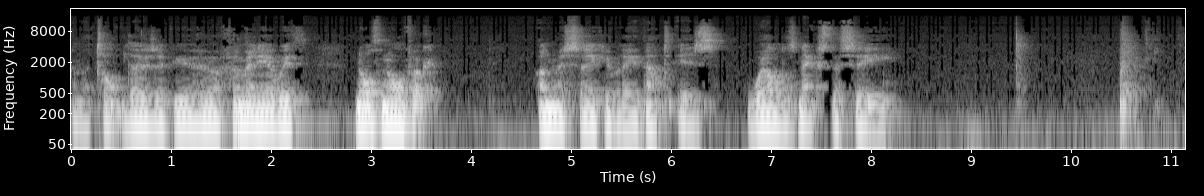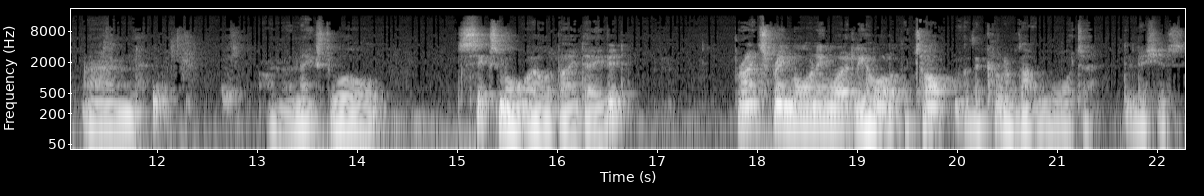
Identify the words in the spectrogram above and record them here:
And the top, those of you who are familiar with North Norfolk, unmistakably that is Wells next to the sea. And on the next wall, six more oils by David. Bright spring morning, Wortley Hall at the top. Look at the colour of that water. Delicious.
